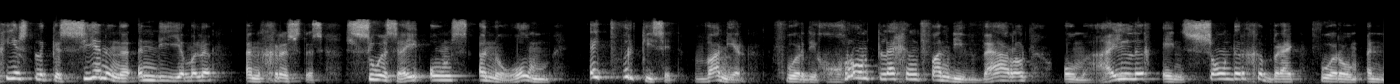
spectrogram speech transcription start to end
geestelike seënings in die hemele in Christus soos hy ons in hom uitverkies het wanneer voor die grondlegging van die wêreld om heilig en sonder gebrek voor hom in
